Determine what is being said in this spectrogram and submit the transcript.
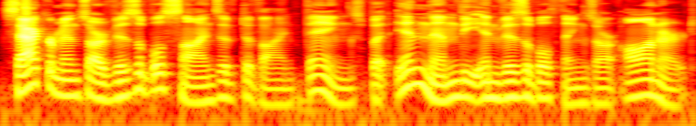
Sacraments are visible signs of divine things, but in them the invisible things are honored.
